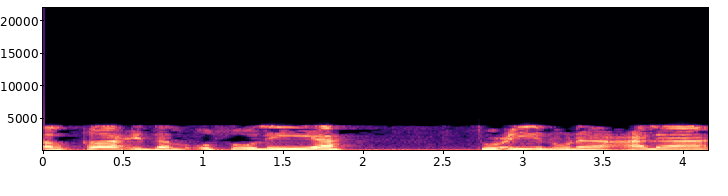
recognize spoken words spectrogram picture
القاعدة الأصولية تعيننا على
